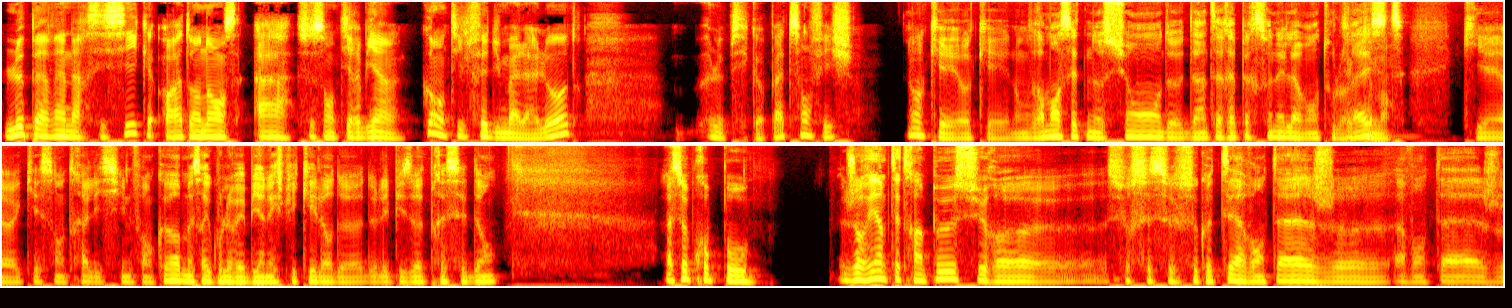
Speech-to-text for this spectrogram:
le pervers narcissique aura tendance à se sentir bien quand il fait du mal à l'autre, le psychopathe s'en fiche. Ok, ok. Donc vraiment cette notion d'intérêt personnel avant tout le reste, qui est, euh, qui est centrale ici une fois encore, mais c'est vrai que vous l'avez bien expliqué lors de, l'épisode précédent. À ce propos, je reviens peut-être un peu sur, euh, sur ce, côté avantage, euh, avantage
